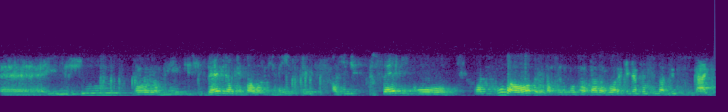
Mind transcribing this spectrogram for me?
é, e isso provavelmente deve aumentar o ano que vem, porque a gente segue com uma segunda obra que está sendo contratada agora, que é de aprofundamento do CAIS.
